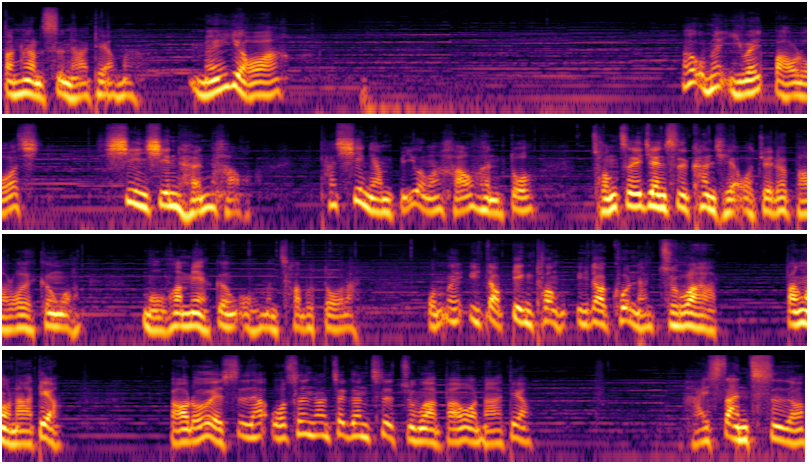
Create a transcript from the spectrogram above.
帮他的刺拿掉吗？没有啊。而我们以为保罗信心很好，他信仰比我们好很多，从这一件事看起来，我觉得保罗也跟我某方面跟我们差不多了。我们遇到病痛、遇到困难，主啊，帮我拿掉。保罗也是啊，我身上这根刺，主啊，把我拿掉。还三次哦，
